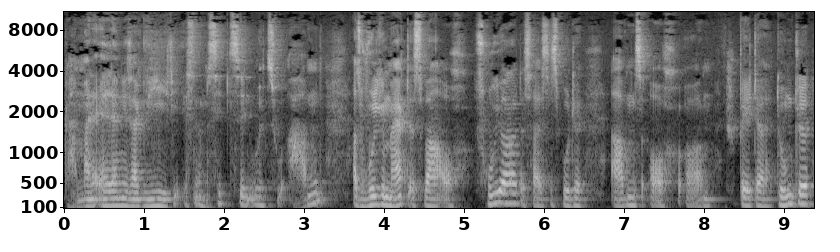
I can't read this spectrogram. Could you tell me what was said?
Da haben meine Eltern gesagt, wie, die essen um 17 Uhr zu Abend. Also wohlgemerkt, es war auch früher, das heißt, es wurde abends auch ähm, später dunkel.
